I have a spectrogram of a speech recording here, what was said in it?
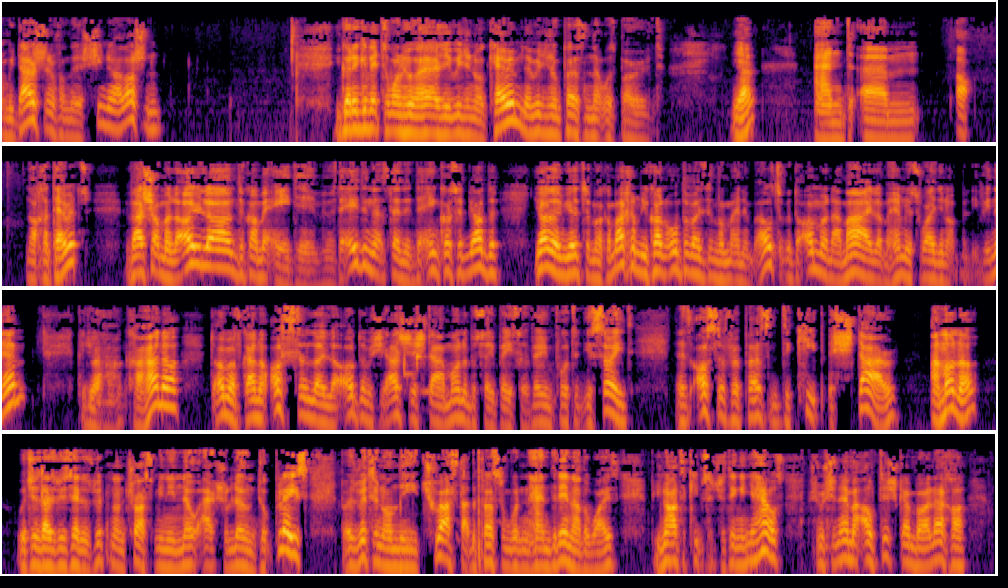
And we darshan from the Shina Aloshin, you got to give it to one who has the original Kerim, the original person that was borrowed. Yeah? and um, oh, noch a teretz. Vasham al oilam to come edim. If the edim that said that the ein kosef yad yadam yotzim makamachem, you can't authorize them from anyone else. The omer namai lo mehem why do you not believe in them? Because you have kahana, the omer of kahana osel lo la odom shiash shtar amona b'soy beis. Very important yisoid. There's also for a person to keep a shtar amona which is, as we said, it was written on trust, meaning no actual loan took place, but it was written on the trust that the person wouldn't hand it in otherwise. But you know how to keep such a thing in your house.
